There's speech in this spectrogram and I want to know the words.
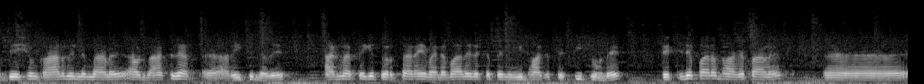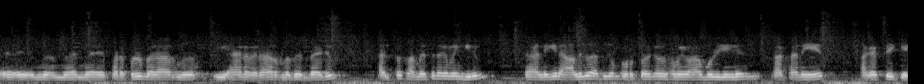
ഉദ്ദേശവും കാണുന്നില്ലെന്നാണ് അവിടെ നാട്ടുകാർ അറിയിക്കുന്നത്. കാടിനകത്തേക്ക് തുരത്താനായി വനപാലകരൊക്കെ തന്നെ ഈ ഭാഗത്ത് എത്തിയിട്ടുണ്ട് തെറ്റിനപ്പാറ ഭാഗത്താണ് പലപ്പോഴും വരാറുള്ളത് ഈ ആന വരാറുള്ളത് എന്തായാലും അല്പസമയത്തിനകമെങ്കിലും അല്ലെങ്കിൽ ആളുകൾ അധികം പുറത്തിറങ്ങുന്ന സമയമാകുമ്പോഴെങ്കിലും കാട്ടാനയെ അകത്തേക്ക്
